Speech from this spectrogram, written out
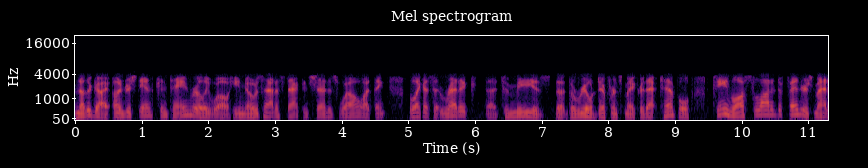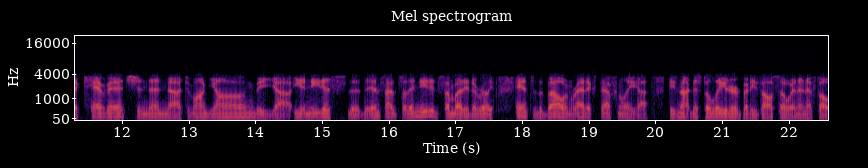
another guy understands contain really well. He knows how to stack and shed as well. I think, like I said, Reddick uh, to me is the the real difference maker. That Temple team lost a lot of defenders, Matakevich and then uh, Tavon Young, the uh, Ioannidis, the the inside. So they needed somebody to really answer the bell. And Reddick's definitely uh, he's not just a leader, but he's also an NFL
